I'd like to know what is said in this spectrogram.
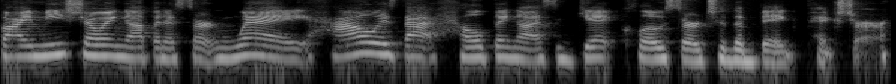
by me showing up in a certain way, how is that helping us get closer to the big picture?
